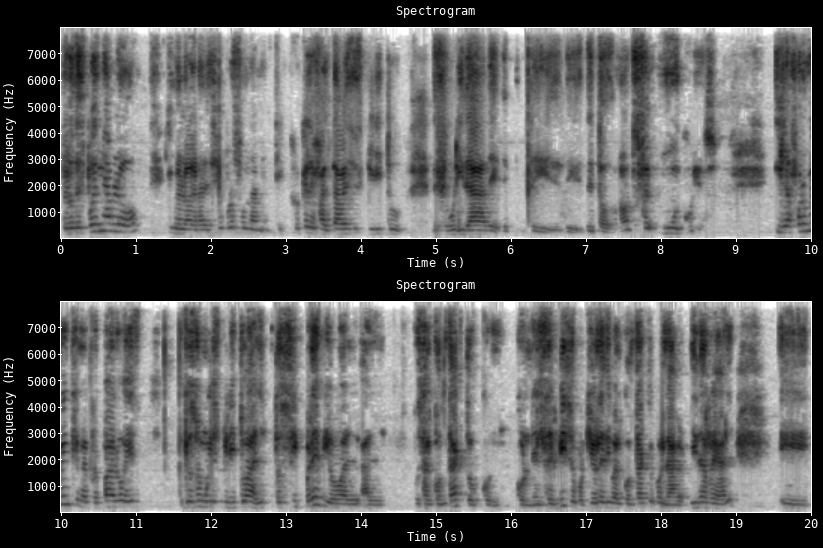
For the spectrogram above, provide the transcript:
pero después me habló y me lo agradeció profundamente. Creo que le faltaba ese espíritu de seguridad, de, de, de, todo, ¿no? Entonces fue muy curioso. Y la forma en que me preparo es, yo soy muy espiritual, entonces sí, previo al, al pues al contacto con, con, el servicio, porque yo le digo al contacto con la vida real, eh,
